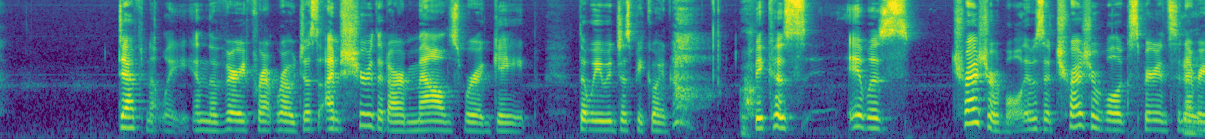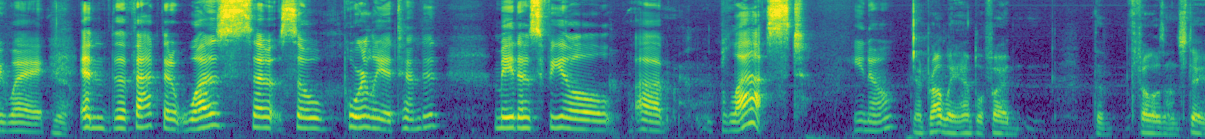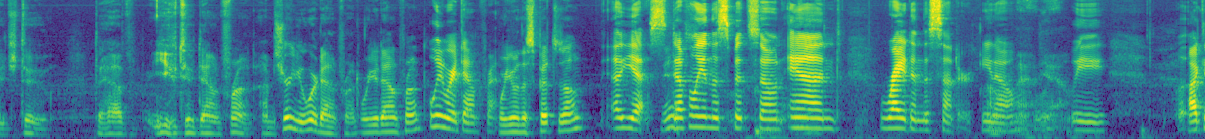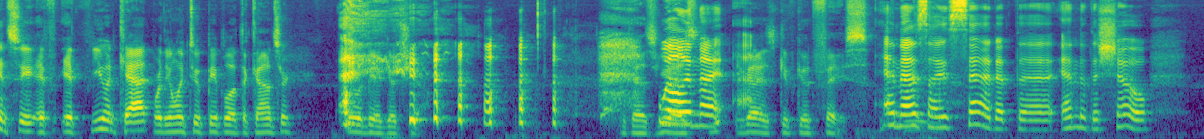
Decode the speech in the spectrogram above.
Definitely in the very front row. Just, I'm sure that our mouths were agape, that we would just be going, because it was treasurable. It was a treasurable experience in Yeah, every yeah. way. Yeah. And the fact that it was so, so poorly attended made us feel uh, blessed, you know? It probably amplified the fellows on stage too, to have you two down front. I'm sure you were down front. Were you down front? We were down front. Were you in the spit zone? Uh, yes, Yes. definitely in the spit zone and right in the center. You Oh, know, man, yeah. we I can see if if you and Kat were the only two people at the concert, it would be a good show. because you, Well, guys, I- you guys give good face. and as I said at the end of the show,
